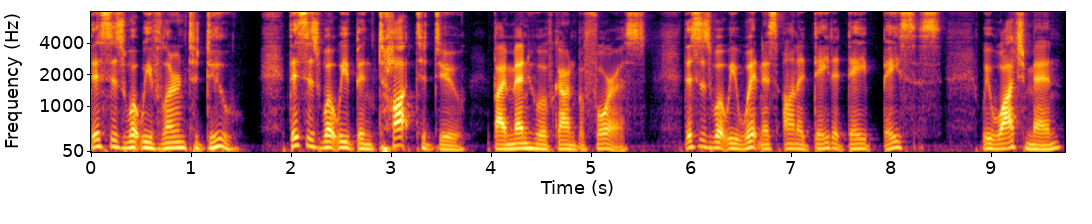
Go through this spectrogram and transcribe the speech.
This is what we've learned to do. This is what we've been taught to do by men who have gone before us. This is what we witness on a day to day basis we watch men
